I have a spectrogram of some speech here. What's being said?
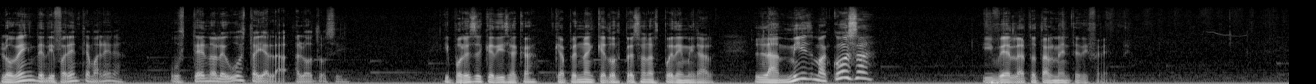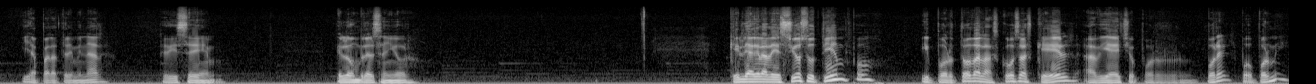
lo ven de diferente manera. Usted no le gusta y al, al otro sí. Y por eso es que dice acá, que aprendan que dos personas pueden mirar la misma cosa y verla totalmente diferente. Y ya para terminar, le dice el hombre al Señor que le agradeció su tiempo y por todas las cosas que él había hecho por, por él, por, por mí.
